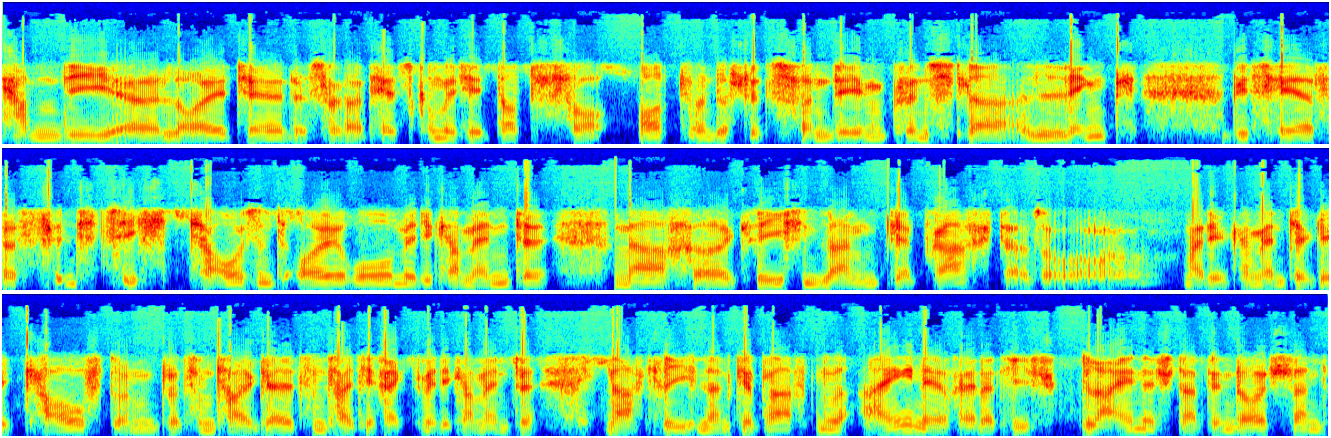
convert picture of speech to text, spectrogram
haben die äh, Leute, das Solidaritätskomitee dort vor Ort, unterstützt von dem Künstler Lenk, bisher für 50.000 Euro Medikamente nach äh, Griechenland gebracht, also Medikamente gekauft und zum Teil Geld, zum Teil direkt Medikamente nach Griechenland Griechenland gebracht. Nur eine relativ kleine Stadt in Deutschland,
